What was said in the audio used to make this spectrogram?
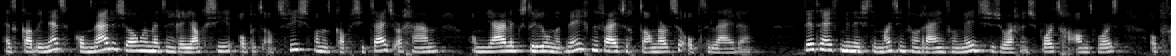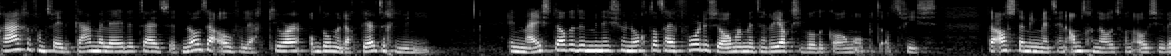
Het kabinet komt na de zomer met een reactie op het advies van het capaciteitsorgaan om jaarlijks 359 tandartsen op te leiden. Dit heeft minister Martin van Rijn voor Medische Zorg en Sport geantwoord op vragen van Tweede Kamerleden tijdens het nota-overleg CURE op donderdag 30 juni. In mei stelde de minister nog dat hij voor de zomer met een reactie wilde komen op het advies. De afstemming met zijn ambtgenoot van OCW,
